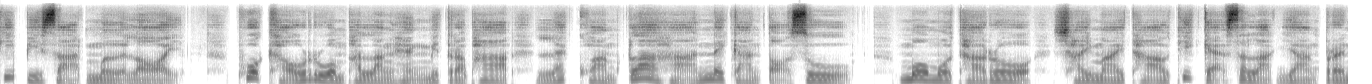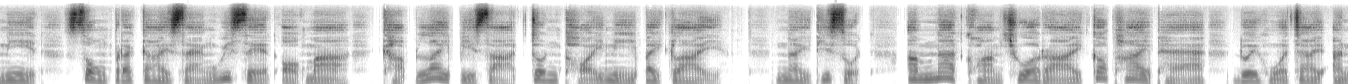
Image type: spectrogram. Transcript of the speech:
ที่ปีศาจเหม่อลอย พวกเขารวมพลังแห่งมิตรภาพและความกล้าหาญในการต่อสู้ โมโมทาโร่ใช้ไม้เท้าที่แกะสลักอย่างประณีต ส่งประกายแสงวิเศษออกมา ขับไล่ปีศาจจนถอยหนีไปไกล ในที่สุด อำนาจความชั่วร้ายก็พ่ายแพ้ด้วยหัวใจอัน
